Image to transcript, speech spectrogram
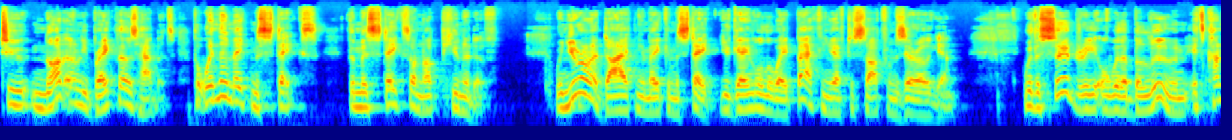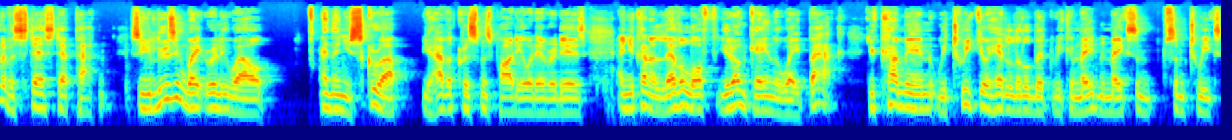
to not only break those habits but when they make mistakes the mistakes are not punitive. When you're on a diet and you make a mistake, you gain all the weight back and you have to start from zero again. With a surgery or with a balloon, it's kind of a stair step pattern. So you're losing weight really well, and then you screw up, you have a Christmas party or whatever it is, and you kind of level off, you don't gain the weight back. You come in, we tweak your head a little bit, we can maybe make some some tweaks.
